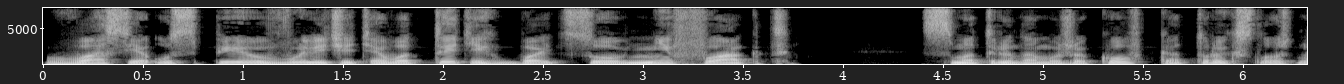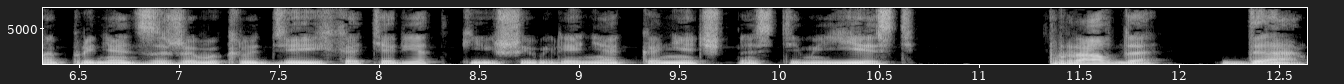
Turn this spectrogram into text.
«Вас я успею вылечить, а вот этих бойцов не факт!» Смотрю на мужиков, которых сложно принять за живых людей, хотя редкие шевеления конечностями есть. «Правда? Да,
